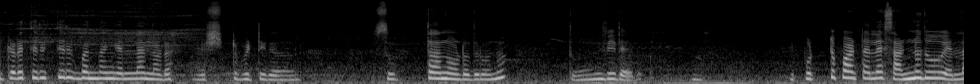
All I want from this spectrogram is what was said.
ಈ ಕಡೆ ತಿರುಗಿ ತಿರುಗಿ ಬಂದಂಗೆಲ್ಲ ನೋಡು, ಎಷ್ಟು ಬಿಟ್ಟಿದೆ ನೋಡಿ. ಸುತ್ತ ನೋಡಿದ್ರೂ ತುಂಬಿದೆ ಅದು. ಈ ಪುಟ್ಟ ಪಾಟಲ್ಲೇ ಸಣ್ಣದು, ಎಲ್ಲ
